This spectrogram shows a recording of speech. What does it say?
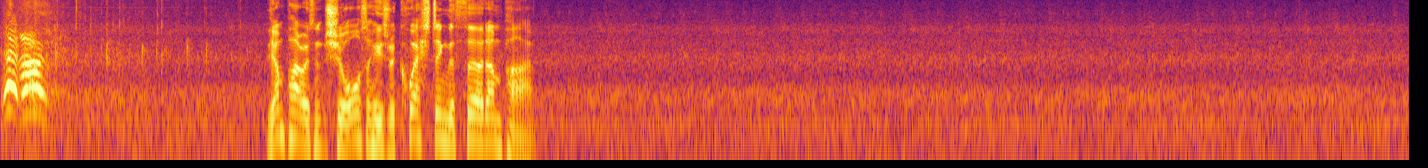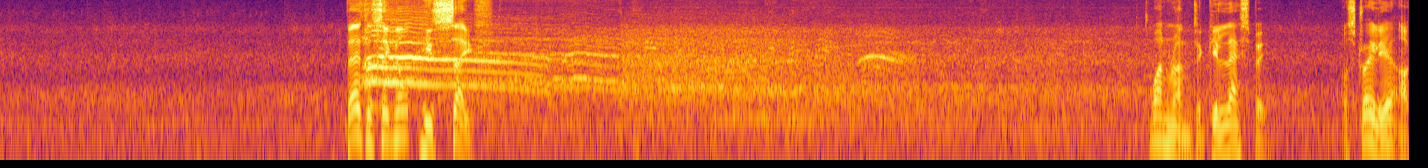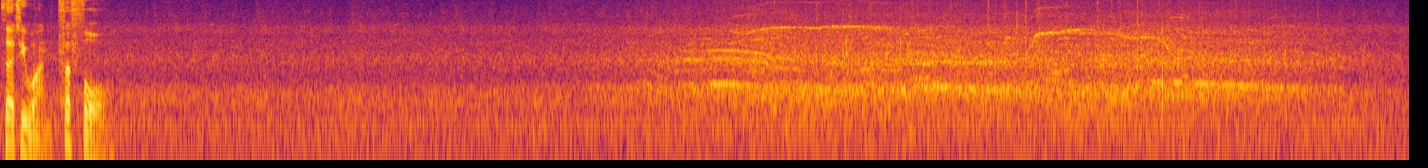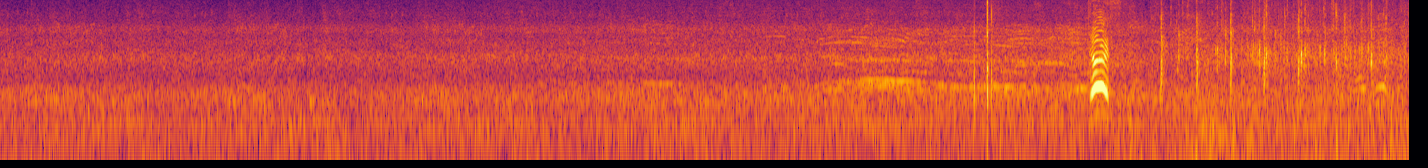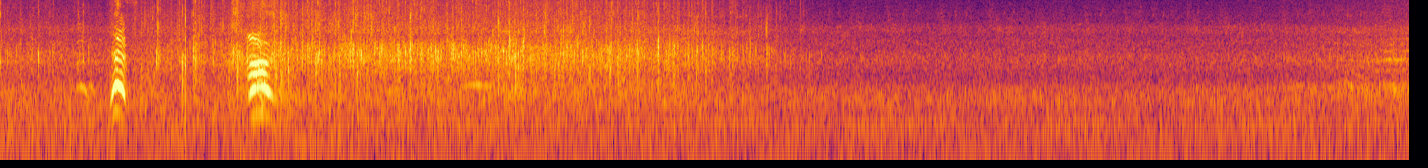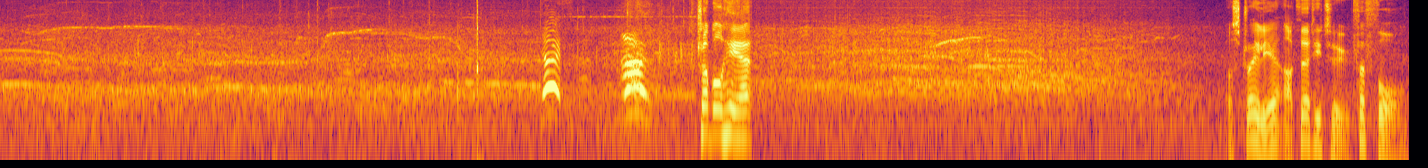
Yes. Out. The umpire isn't sure, so he's requesting the third umpire. There's the signal, he's safe. One run to Gillespie. Australia are 31 for 4. Yes. Yes. Out. Yes. Out. Trouble here. Australia are 32 for 4.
